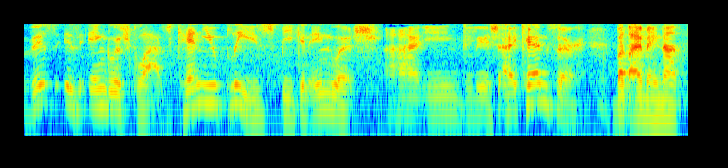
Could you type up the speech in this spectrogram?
This is English class. Can you please speak in English? Ah, English. I can, sir. But I may not.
